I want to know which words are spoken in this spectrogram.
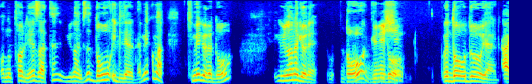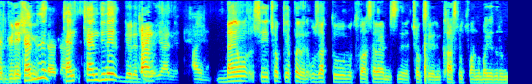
Anatolia zaten Yunanca'da Doğu illeri demek ama kime göre Doğu? Yunan'a göre. Doğu, güneşin Doğu. Ve doğduğu yer. Ha, güneşin kendine, kend, kendine göre Kend, Doğu yani. Aynen. Ben o şeyi çok yaparım. Yani uzak doğu mutfağı sever misin? Evet çok severim. Kars mutfağında bayılırım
